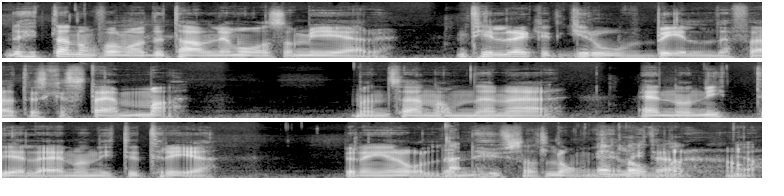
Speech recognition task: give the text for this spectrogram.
hitta någon form av detaljnivå som ger en tillräckligt grov bild för att det ska stämma. Men sen om den är 1,90 eller 1,93 spelar ingen roll. Den är hyfsat lång En lång man, ja.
